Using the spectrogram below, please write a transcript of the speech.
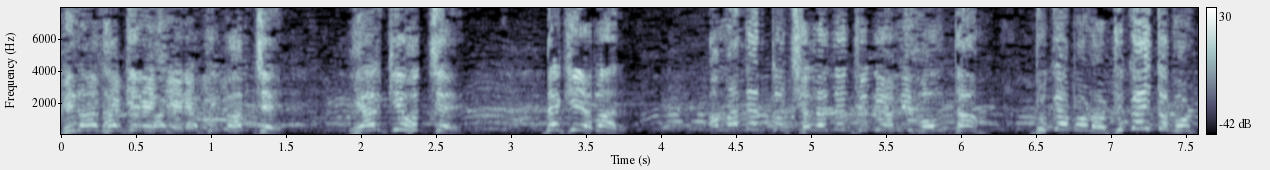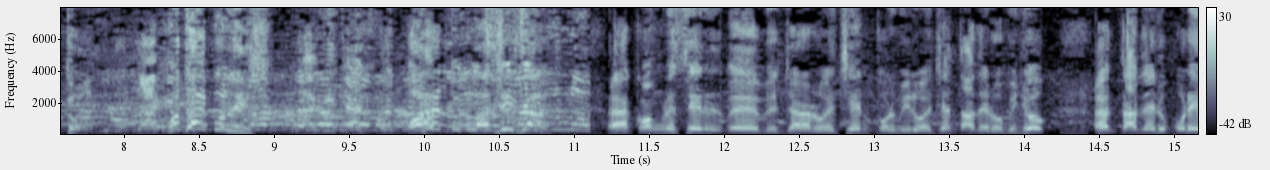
ফিরাদ হাকিম এসে কি ভাবছে? ইয়ার কি হচ্ছে? দেখি এবার। আমাদের তো ছেলেদের যদি আমি বলতাম ঢুকে পড়ো, ঢুকেই তো পড়তো কোথায় পুলিশ? লাঠিচার্জ কংগ্রেসের যারা রয়েছেন, কর্মী রয়েছেন, তাদের অভিযোগ তাদের উপরে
